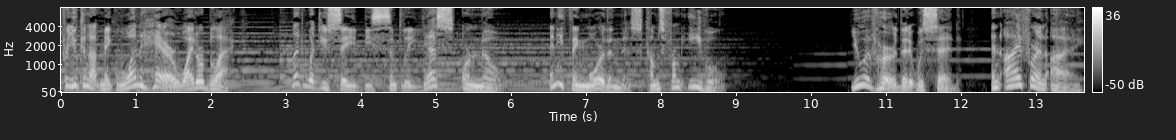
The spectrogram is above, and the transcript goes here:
for you cannot make one hair white or black. Let what you say be simply yes or no. Anything more than this comes from evil. You have heard that it was said, An eye for an eye,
